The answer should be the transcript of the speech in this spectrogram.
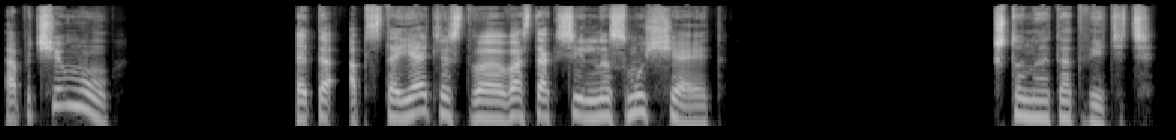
А почему это обстоятельство вас так сильно смущает? Что на это ответить?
